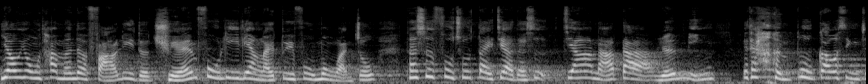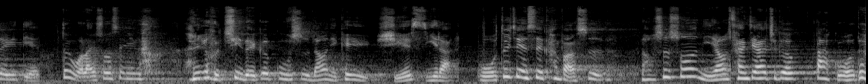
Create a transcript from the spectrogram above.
要用他们的法律的全副力量来对付孟晚舟，但是付出代价的是加拿大人民，因为他很不高兴这一点。对我来说是一个很有趣的一个故事，然后你可以学习了。我对这件事的看法是：老实说，你要参加这个大国的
